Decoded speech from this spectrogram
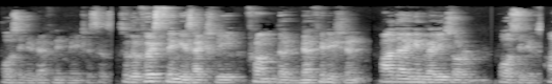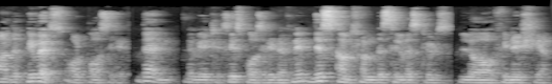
positive definite matrices. So the first thing is actually from the definition, are the eigenvalues or positives? Are the x all positive, then the matrix is positive definite. This comes from the Sylvester's law of inertia.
